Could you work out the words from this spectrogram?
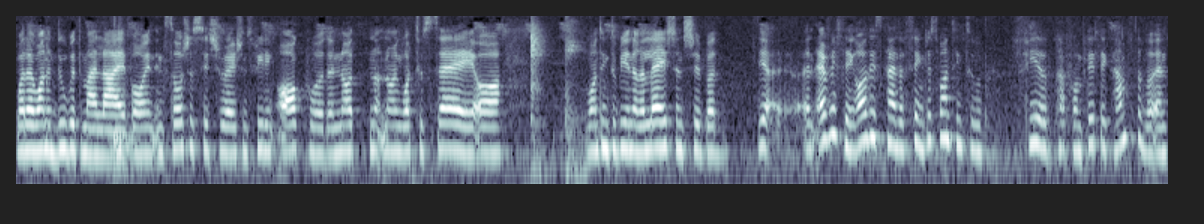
what I want to do with my life, or in, in social situations feeling awkward and not, not knowing what to say, or wanting to be in a relationship, but yeah, and everything, all these kind of things, just wanting to feel completely comfortable. And,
